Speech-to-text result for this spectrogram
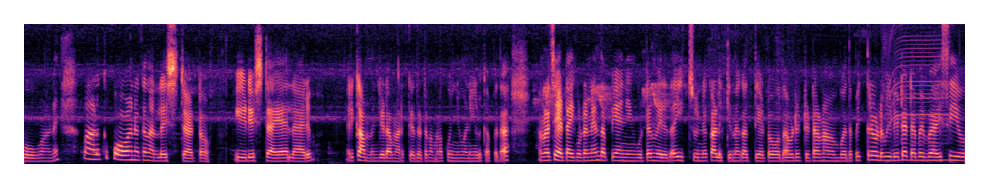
പോവുകയാണ് അപ്പോൾ ആൾക്ക് പോകാനൊക്കെ നല്ല ഇഷ്ടമാട്ടോ വീഡിയോ ഇഷ്ടമായ എല്ലാവരും ഒരു കമന്റ് ഇടാൻ മറക്കരുത് കേട്ടോ നമ്മളെ കുഞ്ഞുമണികൾക്ക്. അപ്പോൾ ഇതാ നമ്മളെ ചേട്ടായിക്കൂട്ടനെയും തപ്പി അനിയും കൂട്ടം വരുതാ ഇച്ചുവിന്റെ കളിക്കുന്ന കത്തി കേട്ടോ അത് അവിടെ ഇട്ടിട്ടാണ് അവൻ പോയത്. അപ്പോൾ ഇത്രയേ ഉള്ളൂ. Video tata bye bye. See you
